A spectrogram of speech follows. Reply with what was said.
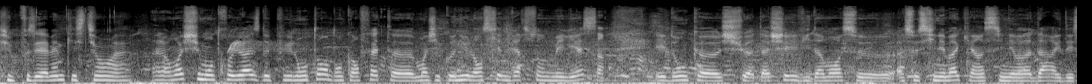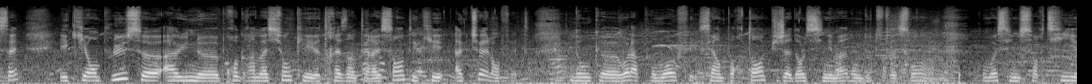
Je vais vous poser la même question. euh. Alors moi je suis montreuilloise depuis longtemps, donc en fait euh, moi j'ai connu l'ancienne version de Méliès et donc euh, je suis attachée évidemment à ce, cinéma qui est un cinéma d'art et d'essai et qui en plus a une programmation qui est très intéressante et qui est actuelle en fait. Donc voilà pour moi c'est important et puis j'adore le cinéma donc de toute façon pour moi c'est une sortie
